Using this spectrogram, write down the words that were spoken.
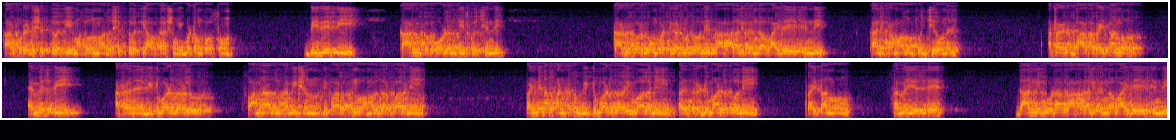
కార్పొరేట్ శక్తులకి మతోన్మాద శక్తులకి అవకాశం ఇవ్వటం కోసం బీజేపీ కార్మిక కోడ్లను తీసుకొచ్చింది. కార్మిక వర్గం ప్రతిఘటనతోనే తాత్కాలికంగా వాయిదా వేసింది. కానీ ప్రమాదం పొంచి ఉన్నది. అట్లాగనే భారత రైతాంగం ఎంఎస్పి అట్లాగనే గిట్టుబాటు ధరలు స్వామినాథన్ కమిషన్ సిఫారసులు అమలు జరపాలని పండిన పంటకు గిట్టుబాటు ధర ఇవ్వాలని తదితర డిమాండ్లతోని రైతాంగం సమ్మె చేస్తే దాన్ని కూడా తాత్కాలికంగా వాయిదా వేసింది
